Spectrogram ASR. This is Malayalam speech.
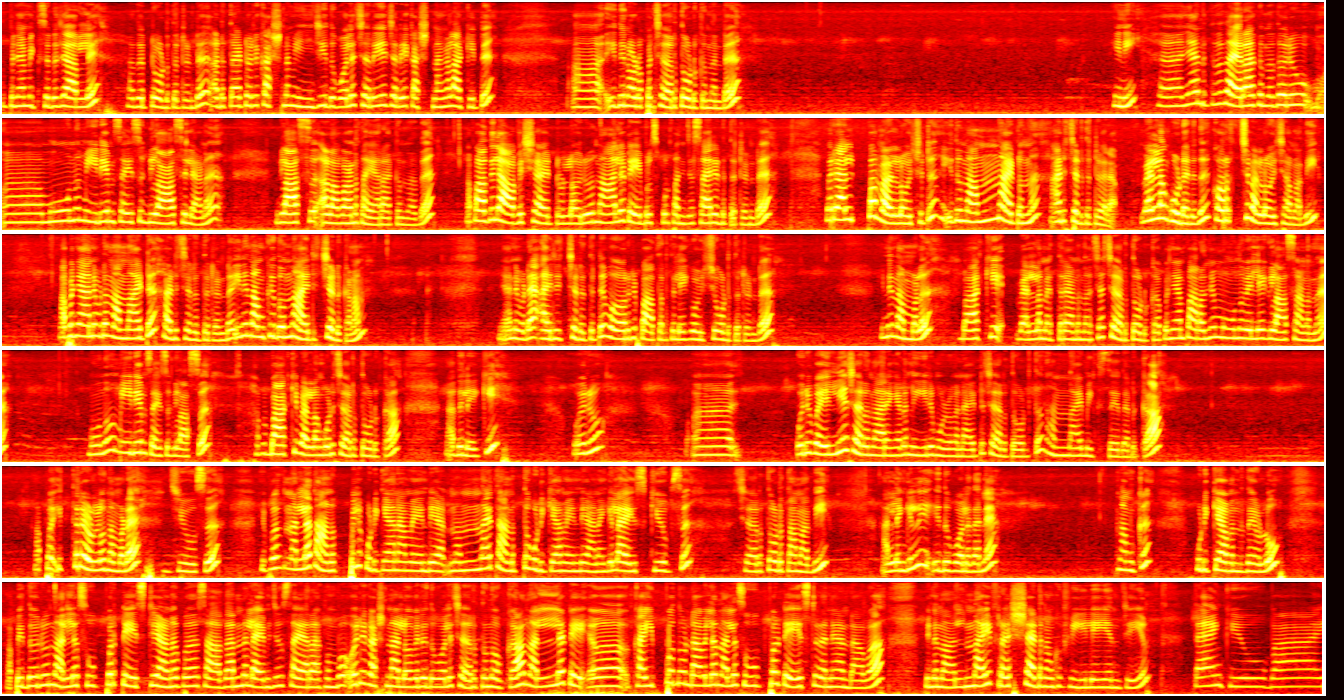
അപ്പോൾ ഞാൻ മിക്സിയുടെ ജാറിൽ അതിട്ട് കൊടുത്തിട്ടുണ്ട്. അടുത്തായിട്ട് ഒരു കഷ്ണം ഇഞ്ചി ഇതുപോലെ ചെറിയ ചെറിയ കഷ്ണങ്ങളാക്കിയിട്ട് ഇതിനോടൊപ്പം ചേർത്ത് കൊടുക്കുന്നുണ്ട്. ഇനി ഞാനിത് തയ്യാറാക്കുന്നത് ഒരു മൂന്ന് മീഡിയം സൈസ് ഗ്ലാസ്സിലാണ് ഗ്ലാസ് അളവാണ് തയ്യാറാക്കുന്നത്. അപ്പോൾ അതിലാവശ്യമായിട്ടുള്ള ഒരു നാല് ടേബിൾ സ്പൂൺ പഞ്ചസാര എടുത്തിട്ടുണ്ട്. ഒരല്പം വെള്ളം ഒഴിച്ചിട്ട് ഇത് നന്നായിട്ടൊന്ന് അടിച്ചെടുത്തിട്ട് വരാം. വെള്ളം കൂടരുത് കുറച്ച് വെള്ളം ഒഴിച്ചാൽ മതി. അപ്പോൾ ഞാനിവിടെ നന്നായിട്ട് അടിച്ചെടുത്തിട്ടുണ്ട്. ഇനി നമുക്കിതൊന്ന് അരിച്ചെടുക്കണം. ഞാനിവിടെ അരിച്ചെടുത്തിട്ട് വേറൊരു പാത്രത്തിലേക്ക് ഒഴിച്ചു കൊടുത്തിട്ടുണ്ട്. ഇനി നമ്മൾ ബാക്കി വെള്ളം എത്രയാണെന്ന് വെച്ചാൽ ചേർത്ത് കൊടുക്കുക. അപ്പോൾ ഞാൻ പറഞ്ഞു മൂന്ന് വലിയ ഗ്ലാസ് ആണെന്ന്. മൂന്ന് മീഡിയം സൈസ് ഗ്ലാസ് അപ്പോൾ ബാക്കി വെള്ളം കൂടി ചേർത്ത് കൊടുക്കുക. അതിലേക്ക് ഒരു ഒരു വലിയ ചെറുനാരങ്ങയുടെ നീര് മുഴുവനായിട്ട് ചേർത്ത് കൊടുത്ത് നന്നായി മിക്സ് ചെയ്തെടുക്കുക. അപ്പോൾ ഇത്രയേ ഉള്ളൂ നമ്മുടെ ജ്യൂസ് ഇപ്പോൾ നല്ല തണുപ്പിൽ കുടിക്കാൻ വേണ്ടിയാണ് നന്നായി തണുത്ത് കുടിക്കാൻ വേണ്ടിയാണെങ്കിൽ ഐസ് ക്യൂബ്സ് ചേർത്ത് കൊടുത്താൽ മതി. അല്ലെങ്കിൽ ഇതുപോലെ തന്നെ നമുക്ക് കുടിക്കാവുന്നതേ ഉള്ളൂ. അപ്പോൾ ഇതൊരു നല്ല സൂപ്പർ ടേസ്റ്റിയാണ് ഇപ്പോൾ സാധാരണ ലൈം ജ്യൂസ് തയ്യാറാക്കുമ്പോൾ ഒരു കഷ്ണം അലോവേര ഇതുപോലെ ചേർത്ത് നോക്കുക. നല്ല ടേ കയ്പൊന്നും ഉണ്ടാവില്ല. നല്ല സൂപ്പർ ടേസ്റ്റ് തന്നെയാണ് ഉണ്ടാവുക. പിന്നെ നന്നായി ഫ്രഷ് ആയിട്ട് നമുക്ക് ഫീൽ ചെയ്യുകയും ചെയ്യും. Thank you by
